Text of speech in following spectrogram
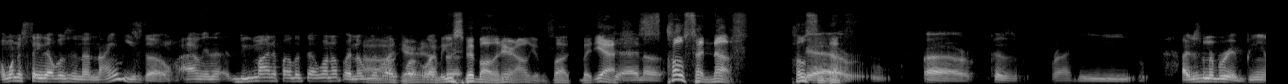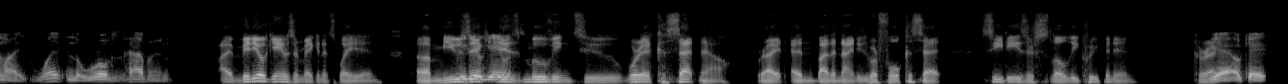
I want to say that was in the '90s though. I mean, uh, do you mind if I look that one up? I know Oh, we're like, what- I mean, you the- spitballing here. I don't give a fuck. But yeah, Yeah, close enough. Close enough. uh, because Rodney, I just remember it being like, what in the world is happening? I, video games are making its way in. Uh, music is moving to we're at cassette now, right? And by the 90s, we're full cassette. CDs are slowly creeping in. Correct. Yeah, okay.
